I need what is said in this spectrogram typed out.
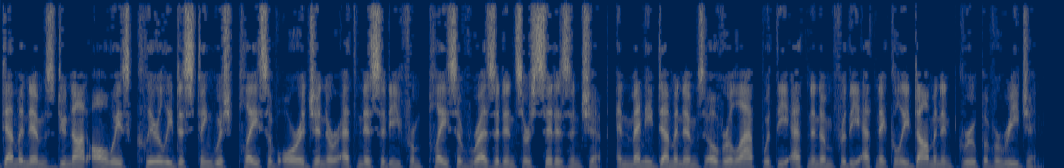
Demonyms do not always clearly distinguish place of origin or ethnicity from place of residence or citizenship, and many demonyms overlap with the ethnonym for the ethnically dominant group of a region.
